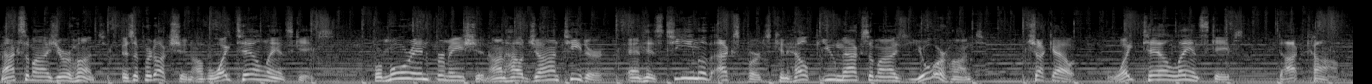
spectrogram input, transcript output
Maximize Your Hunt is a production of Whitetail Landscapes. For more information on how John Teeter and his team of experts can help you maximize your hunt, check out whitetaillandscapes.com.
